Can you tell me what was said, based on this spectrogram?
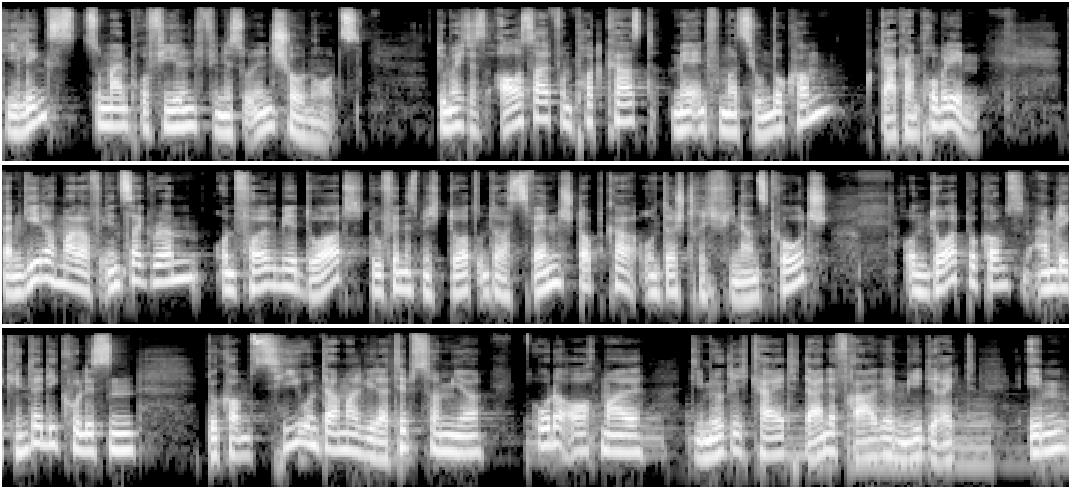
Die Links zu meinen Profilen findest du in den Show Notes. Du möchtest außerhalb vom Podcast mehr Informationen bekommen? Gar kein Problem. Dann geh doch mal auf Instagram und folge mir dort. Du findest mich dort unter Sven Stopka-Finanzcoach. Und dort bekommst du einen Einblick hinter die Kulissen, bekommst hier und da mal wieder Tipps von mir oder auch mal die Möglichkeit, deine Frage mir direkt im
